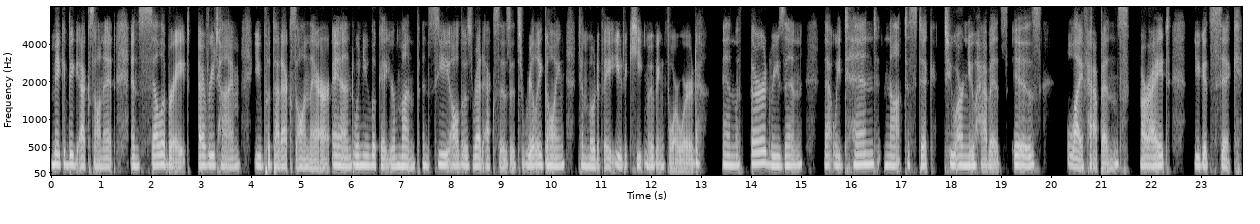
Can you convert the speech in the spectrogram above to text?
make a big X on it and celebrate every time you put that X on there. And when you look at your month and see all those red X's, it's really going to motivate you to keep moving forward. And the third reason that we tend not to stick to our new habits is life happens. All right. You get sick,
